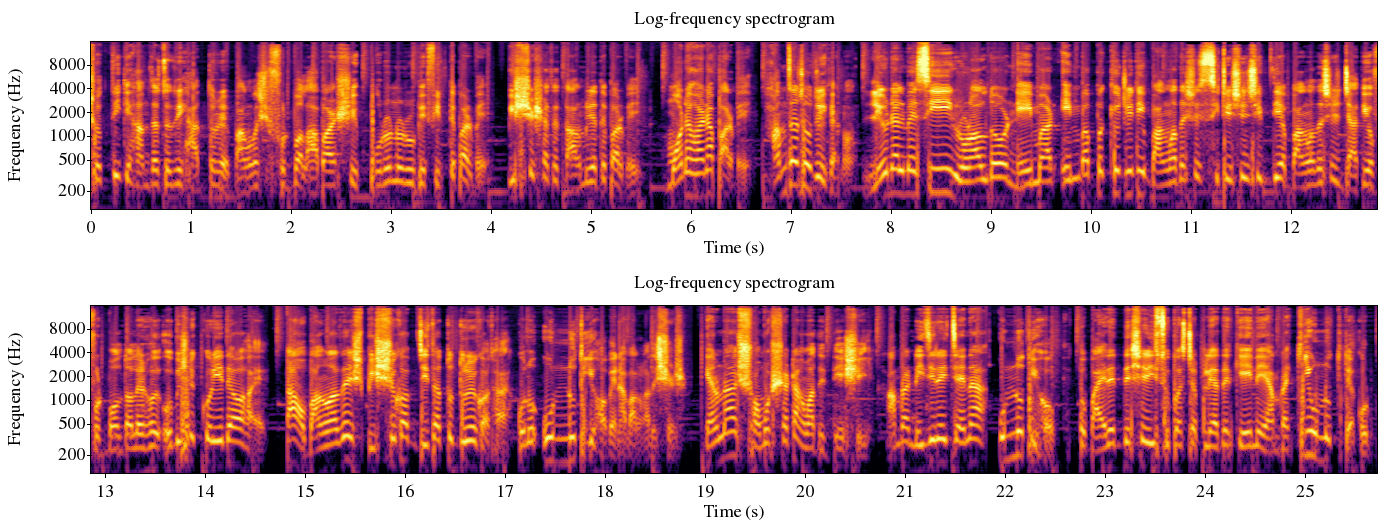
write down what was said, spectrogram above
সত্যি কি হামজা চৌধুরী হাত ধরে বাংলাদেশের ফুটবল আবার সেই পুরনো রূপে ফিরতে পারবে? বিশ্বের সাথে তাল মিলাতে পারবে? মনে হয় না পারবে। হামজা চৌধুরী কেন? লিওনেল মেসি, রোনালদো, নেইমার, এমবাপ্পাকেও যদি বাংলাদেশের সিটিজেনশিপ দিয়ে বাংলাদেশের জাতীয় ফুটবল দলের হয়ে অভিষেক করিয়ে দেওয়া হয়, তাও বাংলাদেশ বিশ্বকাপ জেতা তো দূরের কথা। কোনো উন্নতি হবে না বাংলাদেশের। কেননা সমস্যাটা আমাদের দেশেই। আমরা নিজেরাই চাই না উন্নতি হোক। তো বাইরের দেশের এই সুপারস্টার প্লেয়ারদেরকে এনে আমরা কি উন্নতিটা করব?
